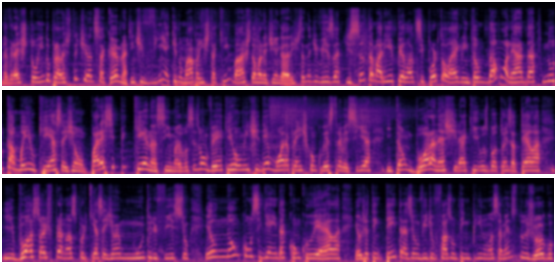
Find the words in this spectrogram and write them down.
na verdade estou indo pra lá, deixa eu tirar dessa câmera, a gente vir aqui no mapa, a gente tá aqui embaixo, dá uma olhadinha galera, a gente tá na divisa de Santa Maria, Pelotas e Porto Alegre, então dá uma olhada no tamanho que é essa região, parece pequena assim, mas vocês vão ver que realmente demora pra gente concluir essa travessia, então bora né, tirar aqui os botões da tela. E boa sorte pra nós, porque essa região é muito difícil, eu não consegui ainda concluir ela, eu já tentei trazer um vídeo faz um tempinho no lançamento do jogo,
